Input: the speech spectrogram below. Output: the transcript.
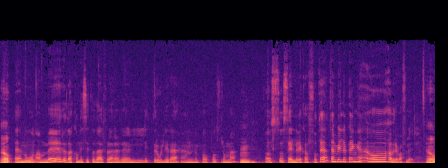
Ja. Eh, Noen ammer, og da kan de sitte der, for der er det litt roligere enn på oppholdsrommet. Mm. Og så selger vi kaffe og te til en billig penge, og havrevafler. ja.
